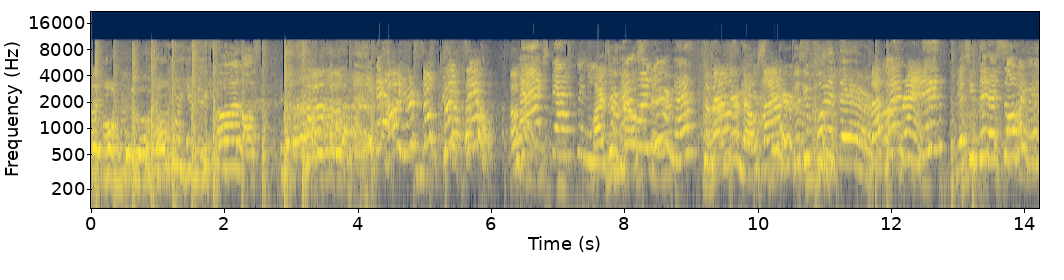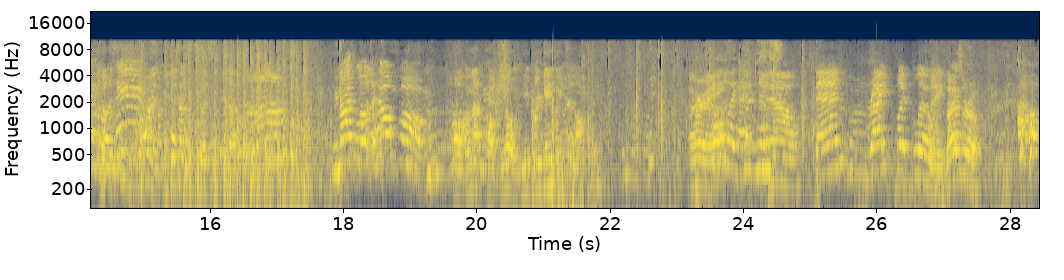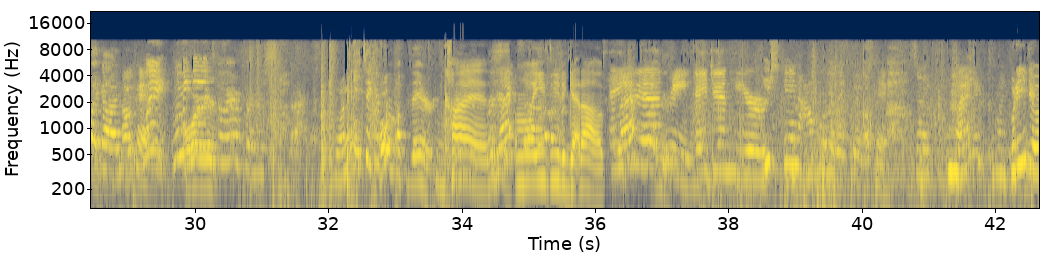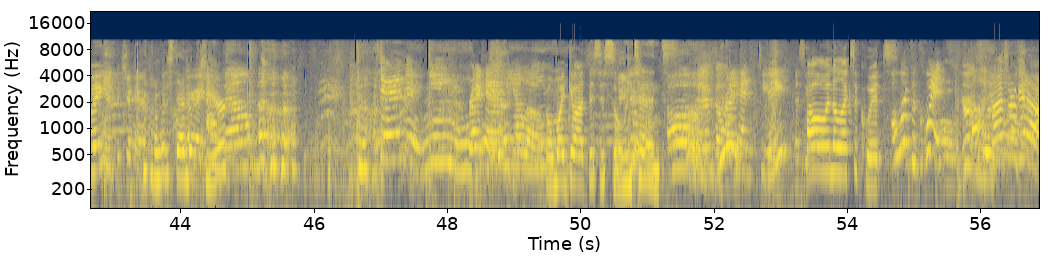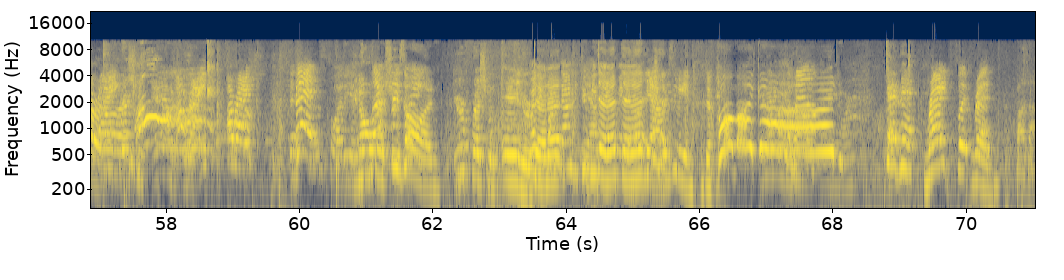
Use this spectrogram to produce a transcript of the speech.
foot Oh, blue. oh my oh goodness. Oh, I lost. oh, you're so good too. Okay. Why is there a mouse there? Come Why is there a mouse there? Because you put it there. Left oh, foot red. Yes, you did. I saw it. No, it's easy. Come. You just have to twist it up. Uh-huh. You're not supposed to help him. Oh, I'm not. Oh, yo, you, you're getting my hand off me. All right. Oh my goodness. Now, then right foot blue. Lazaro. Oh my god. Okay. Wait, let me Or- do it to her first. Why don't you take it from up there? Cause I'm lazy to get up. Left foot green. Adrian here. You spin, I'll hold it like this. Okay. So I can What are you doing? Fix your hair. I'm gonna stand up here. Now, right hand yellow. Oh my god, this is so intense. Oh, right hand teal. Oh, and Alexa quits. Uh, oh, let's quit. Oh, you're quick. Lazaro, get All out. right. Freshman All right. All right. Ben. You know, Left Pressure's on. You're a freshman and you're. Dun it. down to two Dun it. Yeah, we're just gonna get Oh my god. right foot red.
